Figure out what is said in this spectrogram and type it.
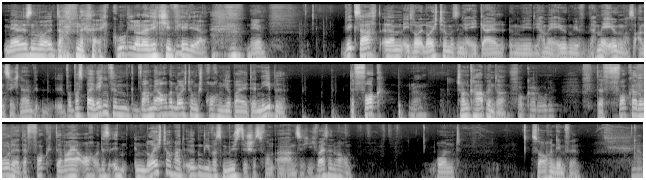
mehr wissen wollt, dann Google oder Wikipedia. nee. Wie gesagt, ähm, Leuchttürme sind ja eh geil irgendwie. Die haben ja eh irgendwie, haben ja eh irgendwas an sich. Ne? Was bei welchem Film haben wir auch über Leuchtturm gesprochen hier bei Der Nebel, The Fog. Ja. John Carpenter. Fockerode. Der Fockerode, der Fock, der war ja auch. Das in, ein Leuchtturm hat irgendwie was Mystisches von, äh, an sich. Ich weiß nicht warum. Und so auch in dem Film. Ja.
